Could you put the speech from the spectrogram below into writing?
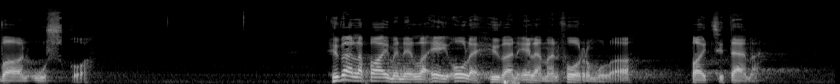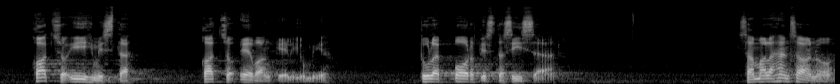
vaan uskoa. Hyvällä paimenella ei ole hyvän elämän formulaa, paitsi tämä. Katso ihmistä, katso evankeliumia. Tule portista sisään. Samalla hän sanoo,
